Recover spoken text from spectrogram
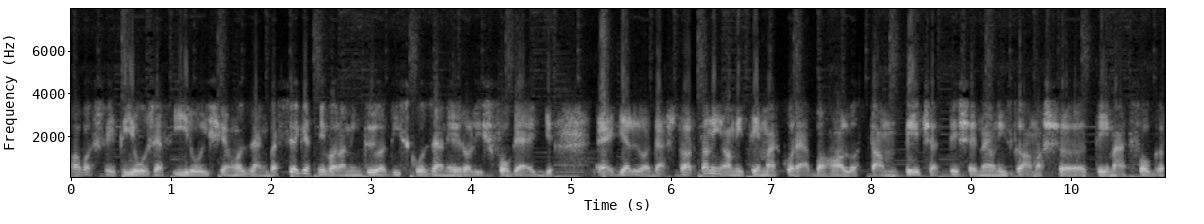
Havasréti József író is jön hozzánk beszélgetni, valamint ő a diszkó zenéről is fog egy, egy előadást tartani, amit én már korábban hallottam Pécset, és egy nagyon izgalmas témát fog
